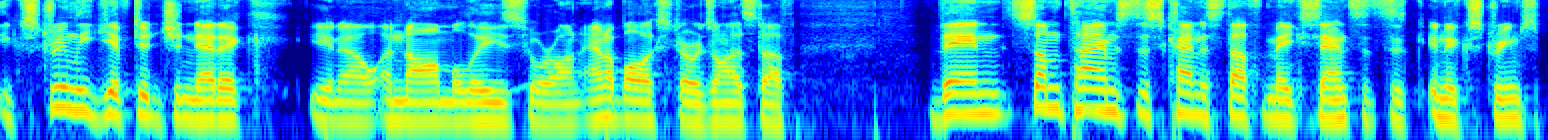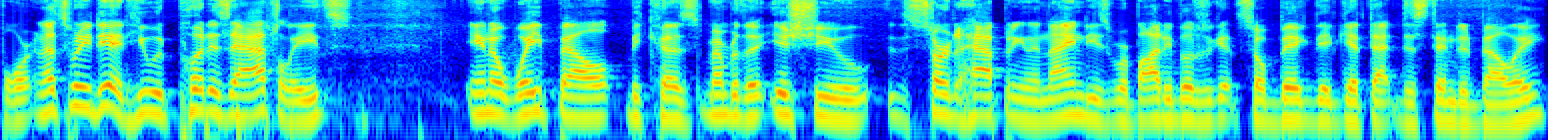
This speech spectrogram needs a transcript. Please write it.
extremely gifted genetic, you know, anomalies who are on anabolic steroids and all that stuff, then sometimes this kind of stuff makes sense. It's an extreme sport. And that's what he did. He would put his athletes in a weight belt because remember the issue started happening in the 90s where bodybuilders would get so big they'd get that distended belly.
